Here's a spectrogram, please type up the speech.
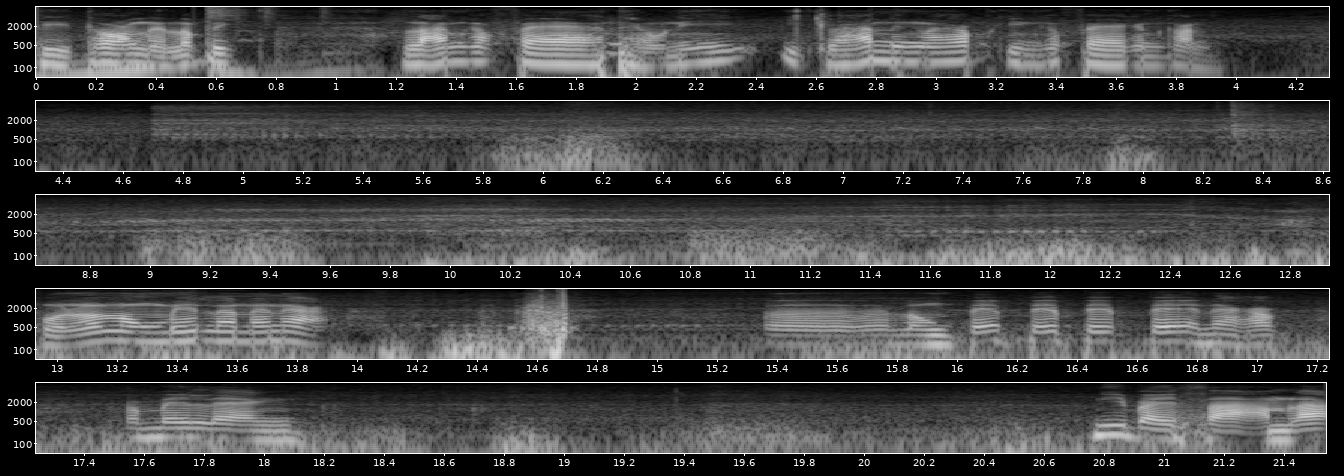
สีทองเดี๋ยวเราไปร้านกาแฟแถวนี้อีกร้านหนึ่งนะครับ กินกาแฟกันก่อน ฝนก็ลงเม็ดแล้วนะเนี่ย เออลงเป๊ะเป๊ะเป๊ะเป๊ะนะครับ ก็ไม่แรง นี่ใบสามละ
